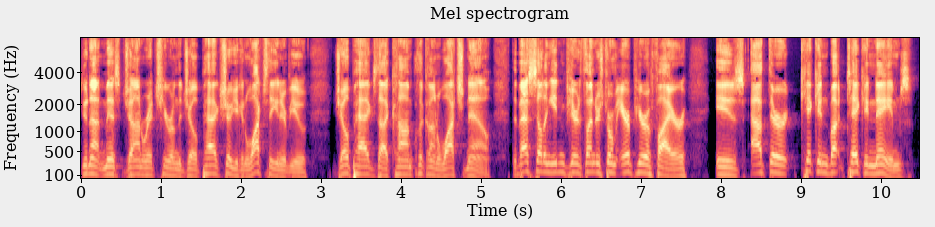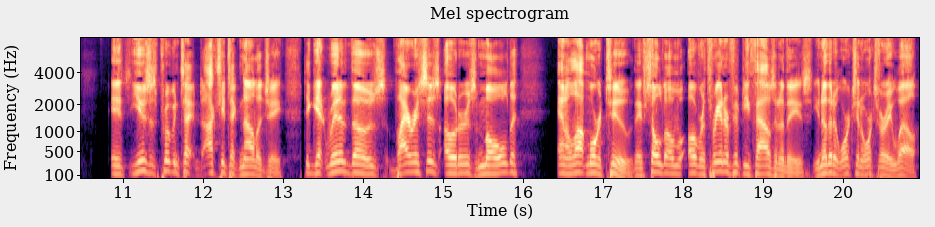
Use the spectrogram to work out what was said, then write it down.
do not miss John Rich here on the Joe Pags Show. You can watch the interview, joepags.com. Click on Watch Now. The best-selling Eden Pure Thunderstorm air purifier is out there kicking butt, taking names. It uses proven te- oxy technology to get rid of those viruses, odors, mold, and a lot more too. They've sold over 350,000 of these. You know that it works and it works very well.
